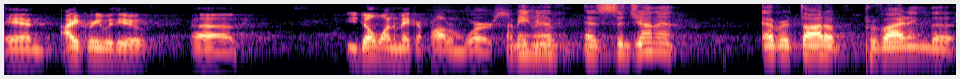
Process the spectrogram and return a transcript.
and I agree with you. Uh, you don't want to make a problem worse. I mean, you- have, has Syngenta ever thought of providing the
